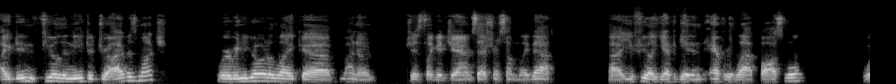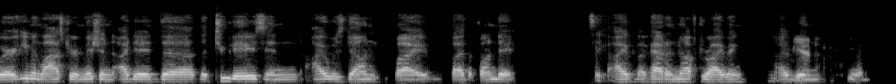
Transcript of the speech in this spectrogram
I didn't feel the need to drive as much. Where when you go to like a, I know just like a jam session or something like that, uh, you feel like you have to get in every lap possible. Where even last year at Mission, I did the the two days and I was done by by the fun day. It's like I've I've had enough driving. I've been yeah. you know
